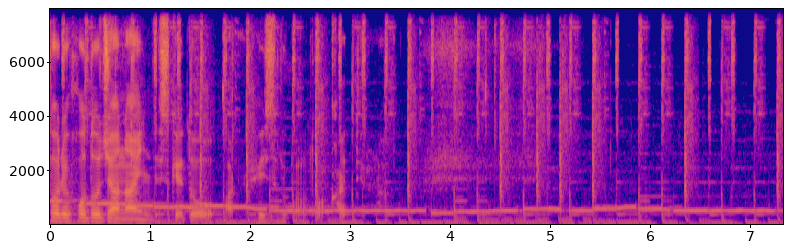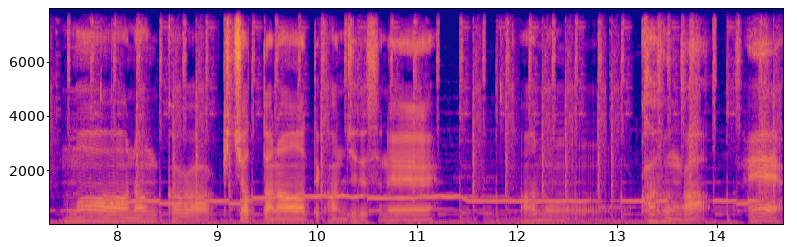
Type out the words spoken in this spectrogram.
それほどじゃないんですけどあれ Facebook の音が返ってるな。まあなんか来ちゃったなーって感じですね。あの花粉が、ね、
